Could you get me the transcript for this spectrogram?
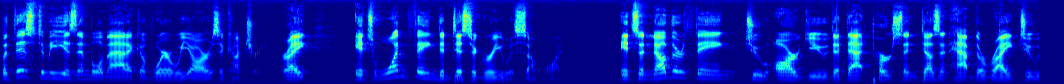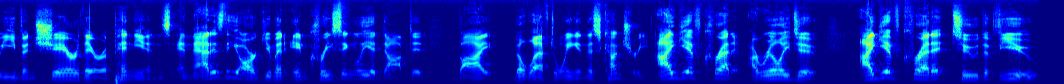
But this to me is emblematic of where we are as a country, right? it's one thing to disagree with someone. It's another thing to argue that that person doesn't have the right to even share their opinions. And that is the argument increasingly adopted by the left wing in this country. I give credit, I really do. I give credit to The View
